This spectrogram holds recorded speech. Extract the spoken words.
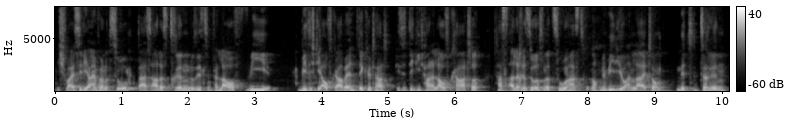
Ich weise dir einfach nur zu, da ist alles drin, du siehst den Verlauf, wie, wie sich die Aufgabe entwickelt hat, diese digitale Laufkarte, hast alle Ressourcen dazu, hast noch eine Videoanleitung mit drin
